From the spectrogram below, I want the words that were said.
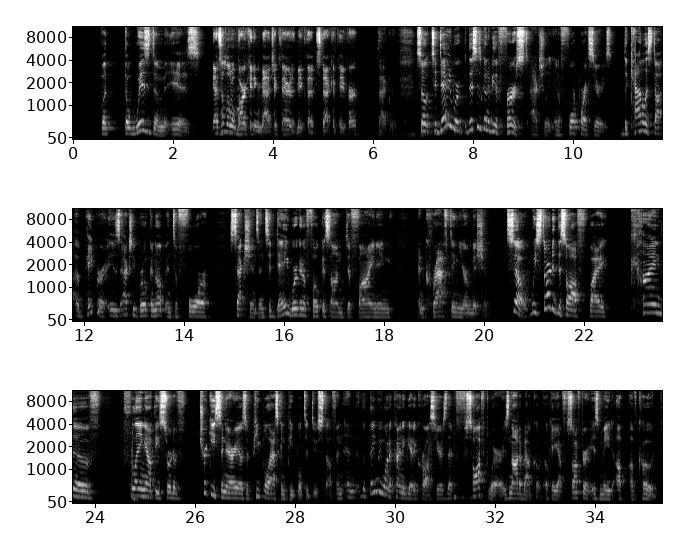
but the wisdom is It's a little marketing magic there to make that stack of paper. Exactly. So today we're this is going to be the first actually in a four-part series. The Catalyst dot, uh, paper is actually broken up into four sections and today we're going to focus on defining and crafting your mission. So, we started this off by kind of playing out these sort of tricky scenarios of people asking people to do stuff. And, and the thing we want to kind of get across here is that software is not about code. Okay, yeah, software is made up of code,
